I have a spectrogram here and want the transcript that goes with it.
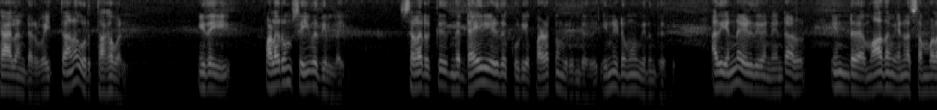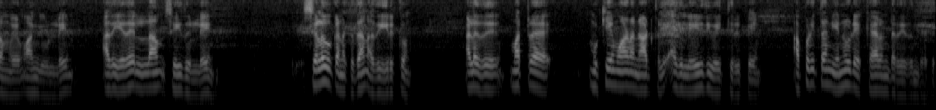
கேலண்டர் வைத்தான ஒரு தகவல். இதை பலரும் செய்வதில்லை. சிலருக்கு இந்த டைரி எழுதக்கூடிய பழக்கம் இருந்தது என்னிடமும் இருந்தது. அது என்ன எழுதுவேன் என்றால் இந்த மாதம் என்ன சம்பளம் வாங்கியுள்ளேன் அதை எதெல்லாம் செய்துள்ளேன். செலவு கணக்கு தான் அது இருக்கும். அல்லது மற்ற முக்கியமான நாட்களை அதில் எழுதி வைத்திருப்பேன். அப்படித்தான் என்னுடைய கேலண்டர் இருந்தது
